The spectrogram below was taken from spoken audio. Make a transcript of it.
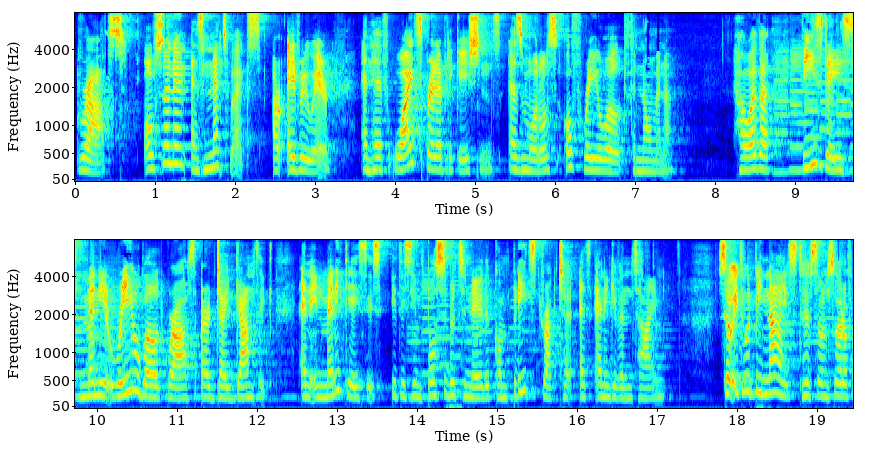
Graphs, also known as networks, are everywhere and have widespread applications as models of real-world phenomena. However, these days many real-world graphs are gigantic and in many cases it is impossible to know the complete structure at any given time. So it would be nice to have some sort of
